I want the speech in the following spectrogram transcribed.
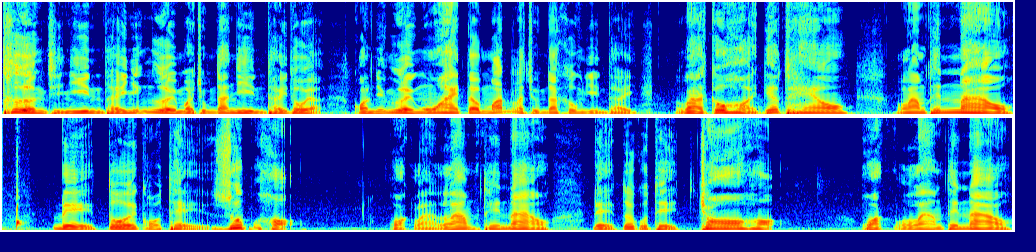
thường chỉ nhìn thấy những người mà chúng ta nhìn thấy thôi ạ. Còn những người ngoài tầm mắt là chúng ta không nhìn thấy. Và câu hỏi tiếp theo, làm thế nào để tôi có thể giúp họ? Hoặc là làm thế nào để tôi có thể cho họ? Hoặc làm thế nào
